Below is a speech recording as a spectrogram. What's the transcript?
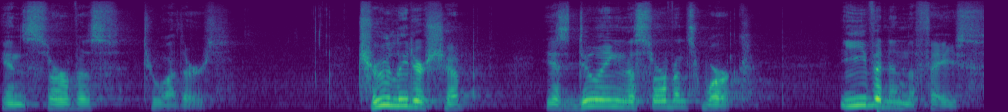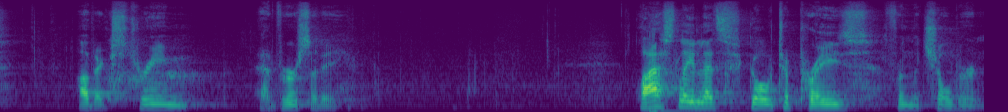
in service to others. True leadership is doing the servant's work even in the face of extreme adversity. Lastly, let's go to praise from the children.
